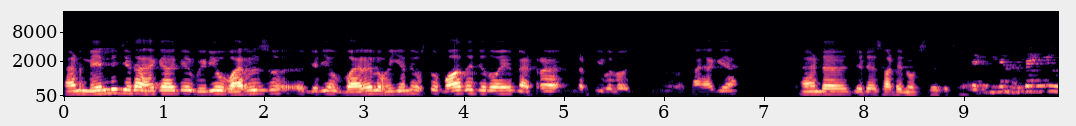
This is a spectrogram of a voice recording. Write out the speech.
ਐਂਡ ਮੇਨਲੀ ਜਿਹੜਾ ਹੈਗਾ ਕਿ ਵੀਡੀਓ ਵਾਇਰਲਸ ਜਿਹੜੀਆਂ ਵਾਇਰਲ ਹੋਈਆਂ ਨੇ ਉਸ ਤੋਂ ਬਾਅਦ ਜਦੋਂ ਇਹ ਮੈਟਰ ਲੜਕੀ ਵੱਲੋਂ ਉਠਾਇਆ ਗਿਆ ਐਂਡ ਜਿਹੜੇ ਸਾਡੇ ਨੋਟਿਸ ਦੇ ਵਿੱਚ ਕਿ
